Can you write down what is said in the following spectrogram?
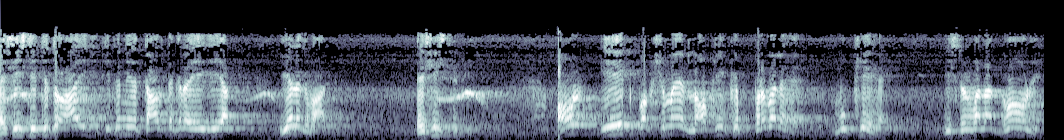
ऐसी स्थिति तो आएगी, कितने काल तक रहेगी अब ये अलग बात है। ऐसी स्थिति। और एक पक्ष में लौकिक प्रबल है, मुख्य है, ईश्वर वाला गौण है,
